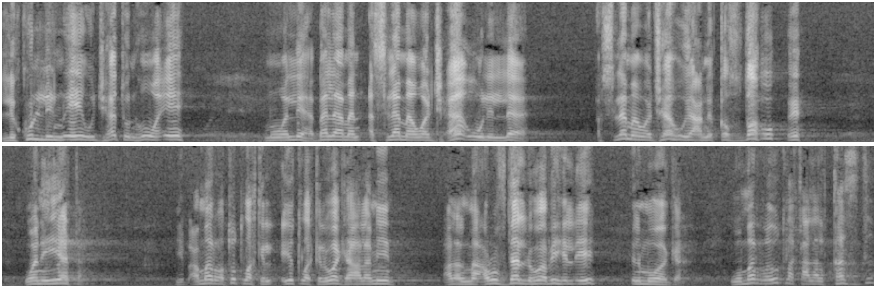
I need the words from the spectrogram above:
لكل إيه؟ وجهة هو إيه؟ مولها بلى من أسلم وجهه لله. أسلم وجهه يعني قصده إيه؟ ونيته. يبقى مرة تطلق يطلق الوجه على مين؟ على المعروف ده اللي هو به الايه؟ المواجهة. ومرة يطلق على القصد.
